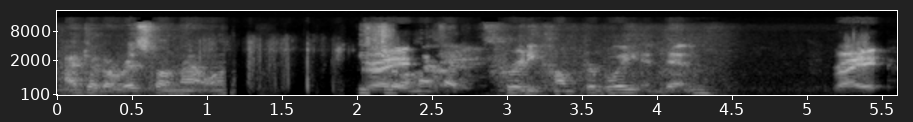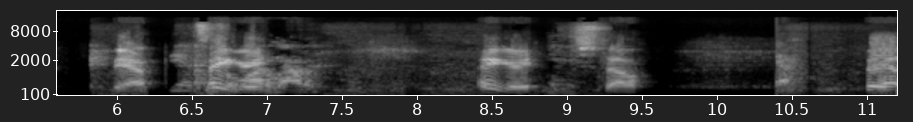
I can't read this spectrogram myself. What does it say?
I took a risk on that one. He Right. took on that fight pretty comfortably and didn't. Right. Yeah. Yeah, I agree. a lot about him. I agree. So. Yeah. But yeah,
